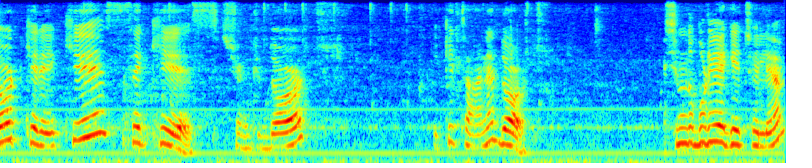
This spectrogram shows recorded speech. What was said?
Dört kere iki sekiz. Çünkü dört. iki tane dört. Şimdi buraya geçelim.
